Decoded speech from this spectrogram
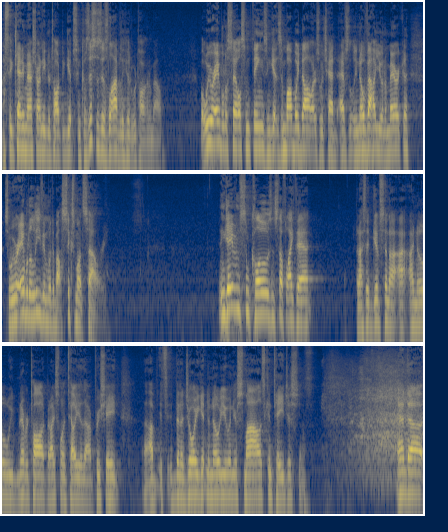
I said, Caddy Master, I need to talk to Gibson because this is his livelihood we're talking about. But we were able to sell some things and get Zimbabwe dollars, which had absolutely no value in America. So we were able to leave him with about six months' salary. And gave him some clothes and stuff like that. And I said, Gibson, I, I know we've never talked, but I just want to tell you that I appreciate uh, it's been a joy getting to know you and your smile is contagious. You know. And uh,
